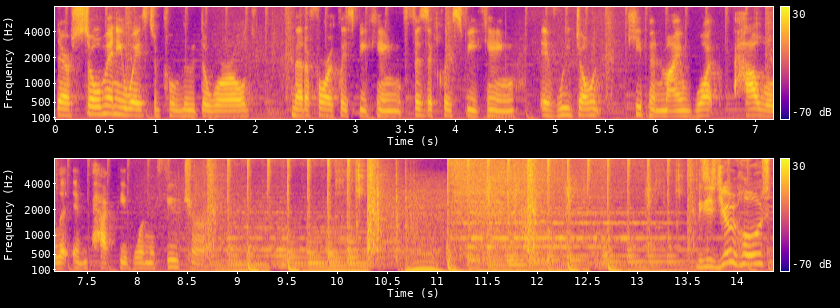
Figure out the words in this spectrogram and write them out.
there are so many ways to pollute the world metaphorically speaking physically speaking if we don't keep in mind what how will it impact people in the future. This is your host,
